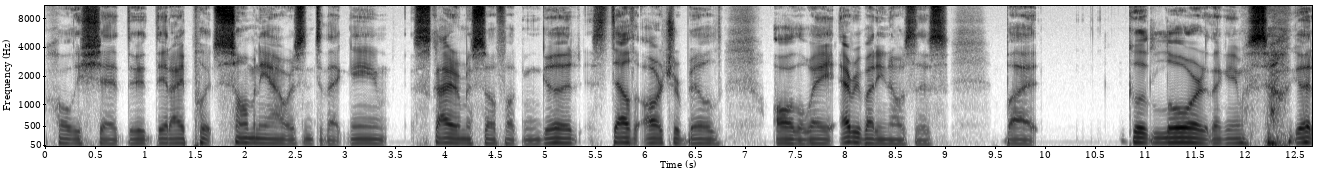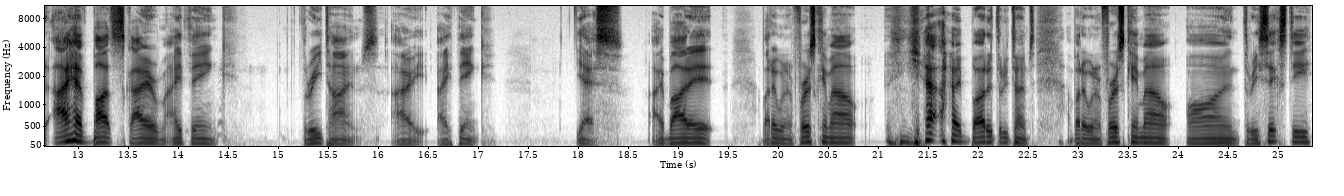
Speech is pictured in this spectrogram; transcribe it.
Holy shit, dude, did I put so many hours into that game? Skyrim is so fucking good. Stealth archer build all the way. Everybody knows this, but good lord, that game was so good. I have bought Skyrim, I think, three times. I I think, yes, I bought it. I bought it when it first came out. yeah, I bought it three times. I bought it when it first came out on 360.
